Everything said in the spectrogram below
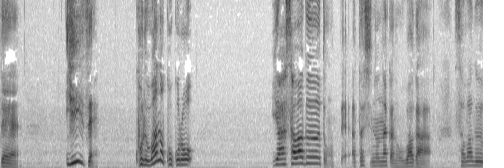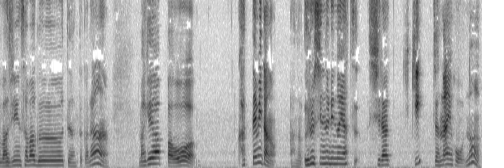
て、いいぜ。これ和の心、いや、騒ぐと思って、私の中の和が、騒ぐ、和人騒ぐってなったから、曲げわっぱを買ってみたの。あの、漆塗りのやつ。白引きじゃない方の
